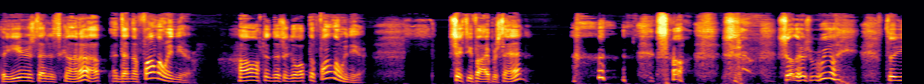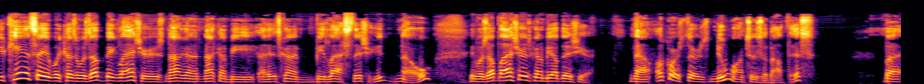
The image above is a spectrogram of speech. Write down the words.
the years that it's gone up and then the following year? How often does it go up the following year? 65%. so, so, so there's really, so you can't say because it was up big last year, it's not gonna not gonna be uh, it's gonna be less this year. You, no, it was up last year, it's gonna be up this year. Now, of course, there's nuances about this, but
